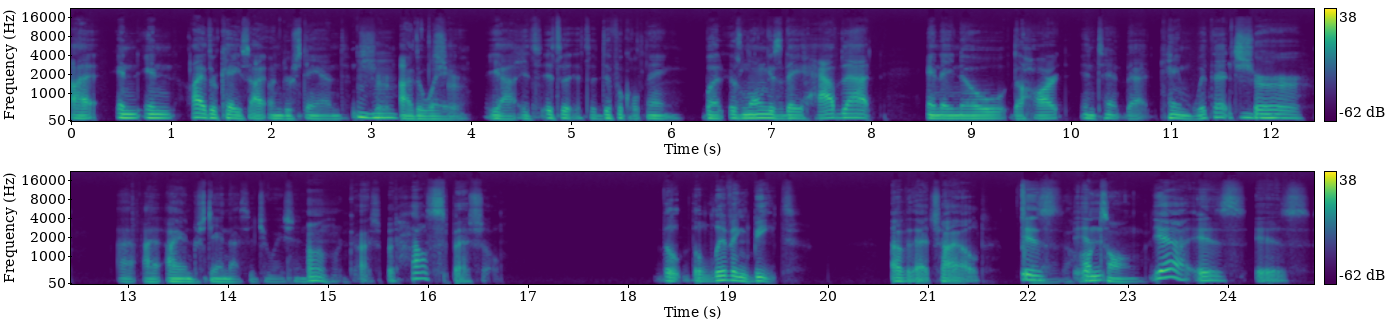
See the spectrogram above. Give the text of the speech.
i in in either case i understand Sure. either way Sure. yeah it's Sure. it's a it's a difficult thing but as long as they have that and they know the heart intent that came with it Sure. I, I, I understand that situation Oh my gosh, but how special. The the living beat of that child is the, the heart in, song yeah, is is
